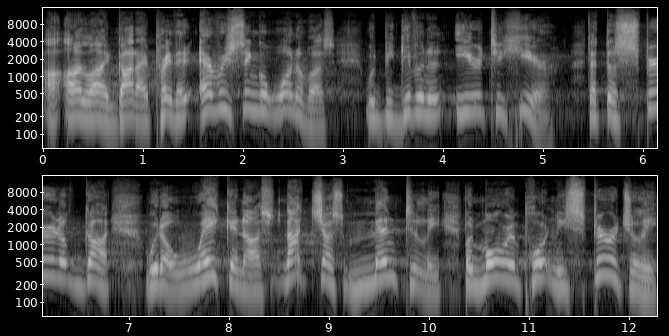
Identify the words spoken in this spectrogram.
uh, online. God, I pray that every single one of us would be given an ear to hear. That the Spirit of God would awaken us, not just mentally, but more importantly, spiritually,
